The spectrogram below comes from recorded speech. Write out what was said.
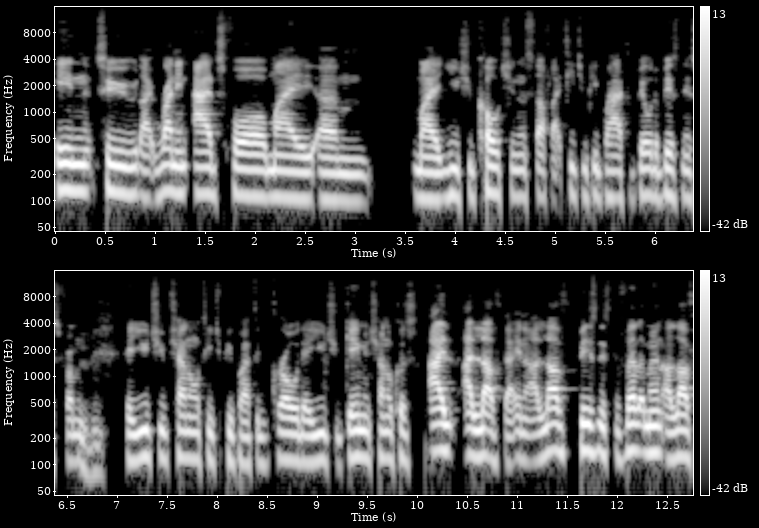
into like running ads for my um my YouTube coaching and stuff, like teaching people how to build a business from Mhm. their YouTube channel, teaching people how to grow their YouTube gaming channel. Because I I love that. You know, I love business development. I love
